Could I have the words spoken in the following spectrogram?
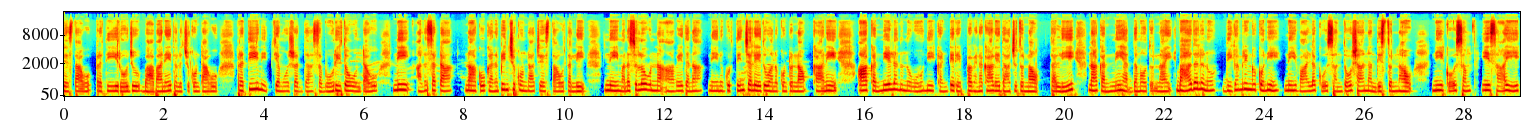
చేస్తావు. ప్రతిరోజు బాబానే తలుచుకుంటావు. ప్రతి నిత్యము శ్రద్ధ సబూరితో ఉంటావు. నీ అలసట నాకు కనిపించకుండా చేస్తావు తల్లి. నీ మనసులో ఉన్న ఆవేదన నేను గుర్తించలేదు అనుకుంటున్నావు. కానీ ఆ కన్నీళ్ళను నువ్వు నీ కంటి రెప్ప వెనకాలే దాచుతున్నావు. తల్లి నాకన్నీ అర్థమవుతున్నాయి. బాధలను దిగమ్రింగుకొని నీ వాళ్ళకు సంతోషాన్ని అందిస్తున్నావు. నీ కోసం ఈ సాయి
